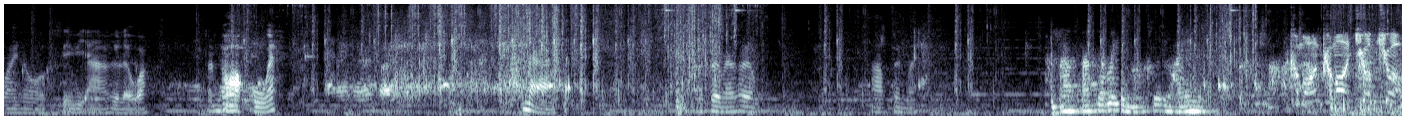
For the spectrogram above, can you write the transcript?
Wino CVR คืออะไรวะ มันบอกกูไหมน่าจะมันเพิ่มไหมเพิ่มภาพขึ้นไหม แป๊บแป๊บจะไม่เห็นมันขึ้นไลน์เลย Come on, come on, chop chop.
